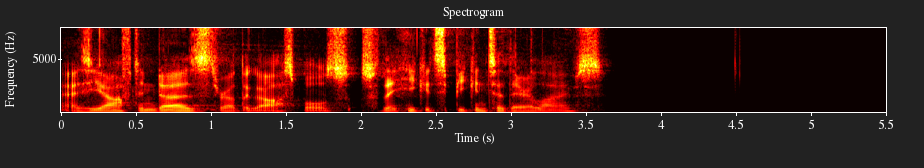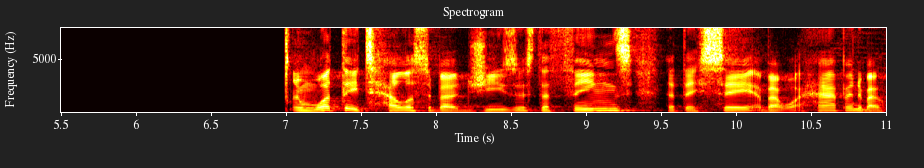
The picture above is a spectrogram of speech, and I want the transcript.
as he often does throughout the Gospels, so that he could speak into their lives. And what they tell us about Jesus, the things that they say about what happened, about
